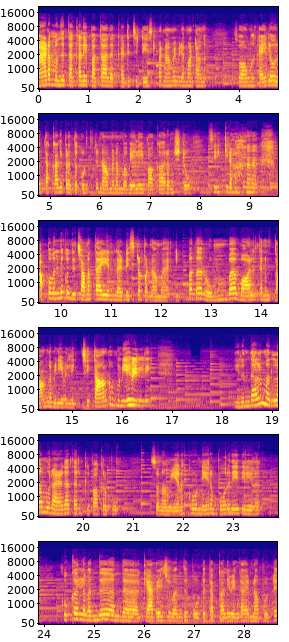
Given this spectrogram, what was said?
மேடம் வந்து தக்காளியை பார்த்தா அதை கடித்து டேஸ்ட் பண்ணாமல் விட மாட்டாங்க. ஸோ அவங்க கையில் ஒரு தக்காளி பழத்தை கொடுத்துட்டு நாம் நம்ம வேலையை பார்க்க ஆரம்பிச்சிட்டோம். சிரிக்கிறா. அப்போ வந்து கொஞ்சம் சமத்தாகி இருந்த டிஸ்டர்ப் பண்ணாமல் இப்போ தான் ரொம்ப வாழுத்தனம் தாங்க முடியவில்லை. சி தாங்க முடியவில்லை. இருந்தாலும் அதெல்லாம் ஒரு அழகாக தான் இருக்குது பார்க்குறப்போ. ஸோ நம்ம எனக்கும் நேரம் போகிறதே தெரியலை. குக்கரில் வந்து அந்த கேபேஜை வந்து போட்டு தக்காளி வெங்காயம்லாம் போட்டு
